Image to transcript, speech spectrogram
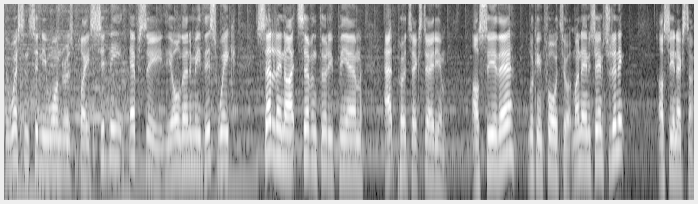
the Western Sydney Wanderers play Sydney FC, the old enemy, this week, Saturday night, 7.30pm at Pirtek Stadium. I'll see you there. Looking forward to it. My name is James Tredinnick. I'll see you next time.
